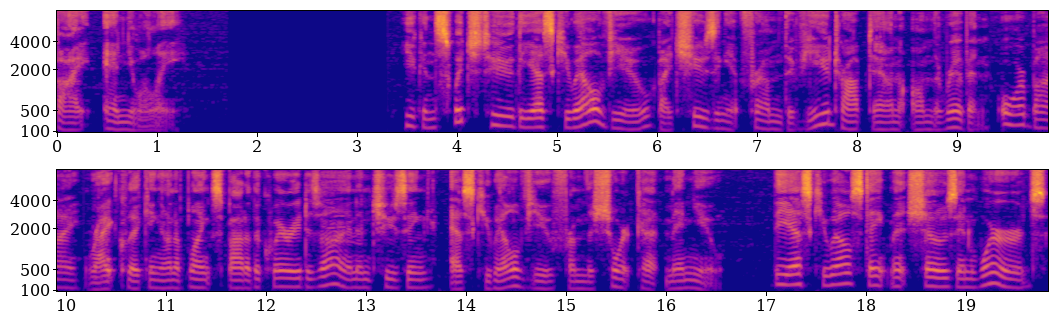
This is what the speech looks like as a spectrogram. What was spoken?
biannually. You can switch to the SQL view by choosing it from the View dropdown on the ribbon, or by right-clicking on a blank spot of the query design and choosing SQL View from the shortcut menu. The SQL statement shows in words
